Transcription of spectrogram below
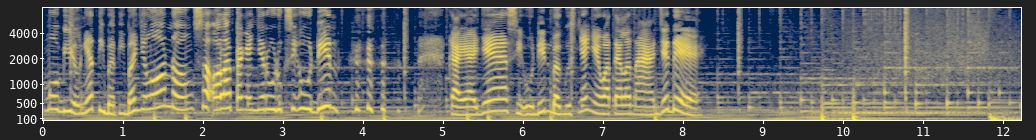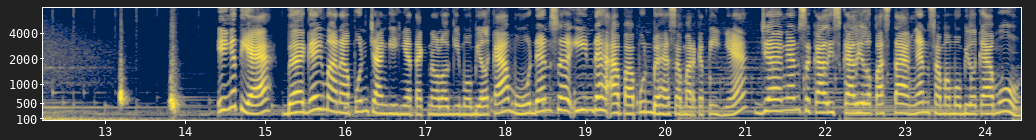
mobilnya tiba-tiba nyelonong seolah pengen nyeruduk si Udin. Kayaknya si Udin bagusnya nyewa talent aja deh. Ingat ya, bagaimanapun canggihnya teknologi mobil kamu dan seindah apa pun bahasa marketingnya, jangan sekali-sekali lepas tangan sama mobil kamu.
